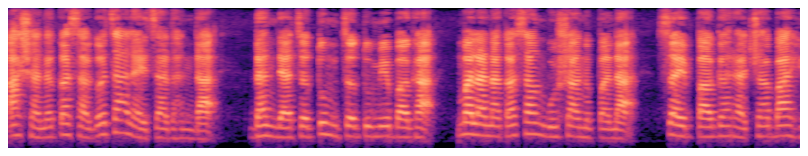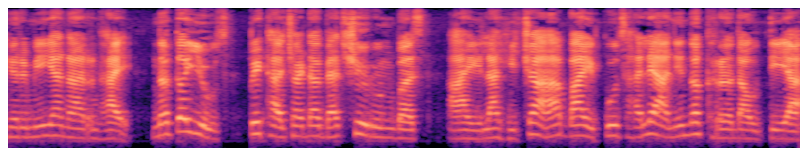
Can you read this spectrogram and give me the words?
अशानं कसा ग चालायचा धंदा? धंद्याचं तुमचं तुम्ही बघा मला नका सांगू शानपणा. स्वयंपाकघराच्या बाहेर मी येणार नाही. नक येऊस पिठाच्या डब्यात शिरून बस. आईला हिच्या बायकू झाल्या आणि नखर दावतीया.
